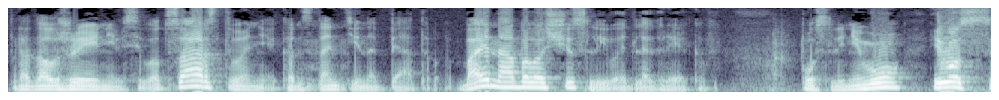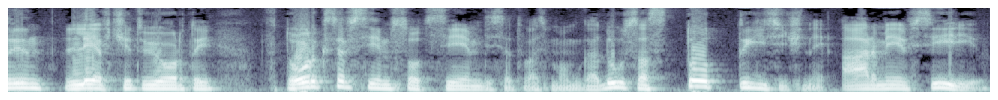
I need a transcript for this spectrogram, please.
В продолжении всего царствования Константина V война была счастливой для греков. После него его сын Лев IV вторгся в 778 году со 100-тысячной армией в Сирию,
